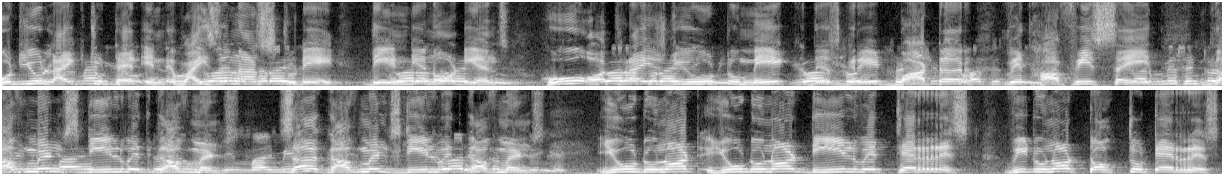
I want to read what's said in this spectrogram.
Would you like to tell, you- in, you- wisen us today, the Indian audience. Who authorized you authorizing to make You this great barter Hafiz with Hafiz You Saeed? Governments deal with governments. him, my meeting Sir, governments deal You with governments. You do not you do not deal with terrorists. We do not talk to terrorists.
